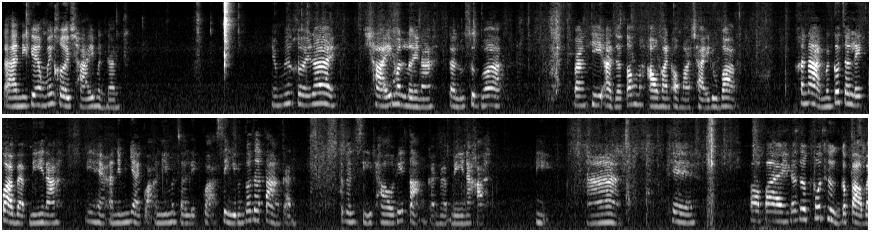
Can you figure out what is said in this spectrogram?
แต่อันนี้ก็ยังไม่เคยใช้เหมือนกัน ยังไม่เคยได้ใช้มันเลยนะ แต่รู้สึกว่า บางทีอาจจะต้องเอามันออกมาใช้ดูบ้าง ขนาดมันก็จะเล็กกว่าแบบนี้นะ นี่เห็นอันนี้มันใหญ่กว่า อันนี้มันจะเล็กกว่า สีมันก็จะต่างกัน จะเป็นสีเทาที่ต่างกันแบบนี้นะคะ นี่ อ่า โอเค ต่อไปก็จะพูดถึงกระเป๋าใบ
